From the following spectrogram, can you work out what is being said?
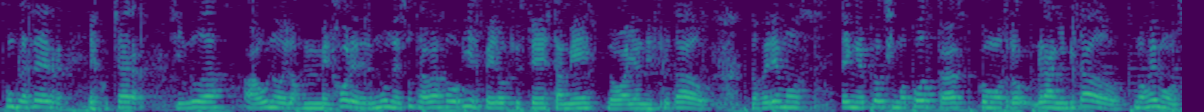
Fue un placer escuchar sin duda a uno de los mejores del mundo en su trabajo y espero que ustedes también lo hayan disfrutado. Nos veremos en el próximo podcast con otro gran invitado. Nos vemos.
